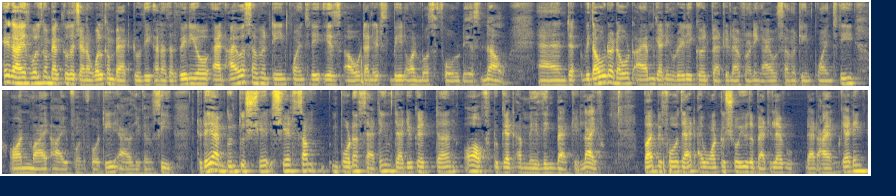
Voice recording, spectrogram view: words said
hey guys welcome back to the channel. Welcome back to the another video. And ios 17.3 is out and it's been almost four days now. And without a doubt i am getting really good battery life running ios 17.3 on my iphone 14 as you can see. Today i'm going to share, share some important settings that you can turn off to get amazing battery life but before that i want to show you the battery life that i am getting.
